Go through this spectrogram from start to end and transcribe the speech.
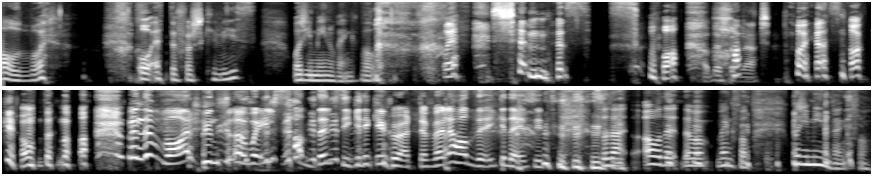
alvor. og etterforskervis. What do you mean, Wengvold? og jeg skjemmes så hardt når jeg snakker om det nå. Men det var hun fra Wales! Hadde sikkert ikke hørt det før. Eller hadde ikke det i sitt Så det, oh, det, det var Wengfold. What do you mean, Wengfold?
